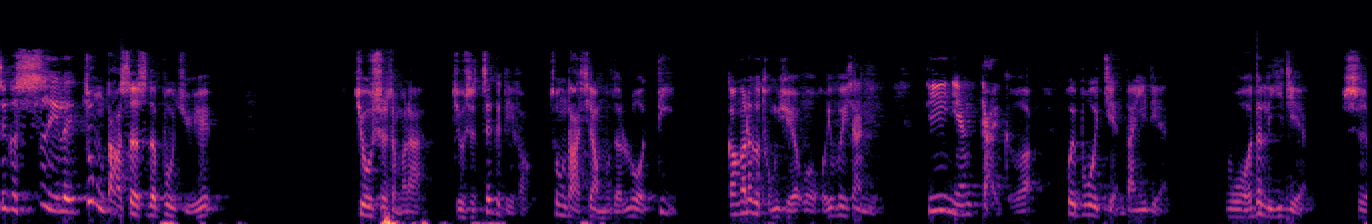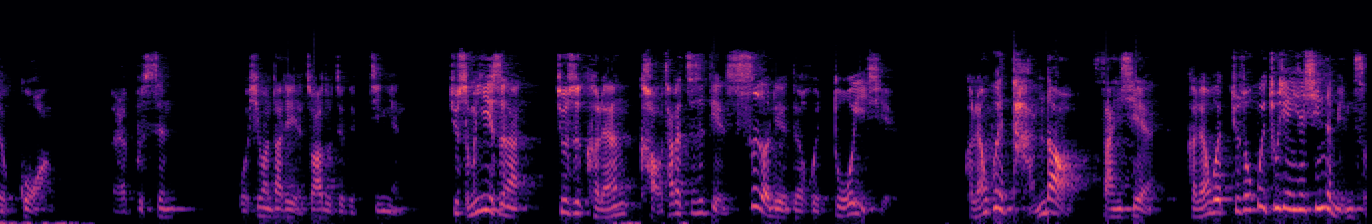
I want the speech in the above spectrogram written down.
这个市一类重大设施的布局，就是什么呢？就是这个地方重大项目的落地。刚刚那个同学，我回复一下你，第一年改革会不会简单一点？我的理解是广而不深。我希望大家也抓住这个经验。就什么意思呢？就是可能考察的知识点涉猎的会多一些，可能会谈到三线，可能会就说会出现一些新的名词，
